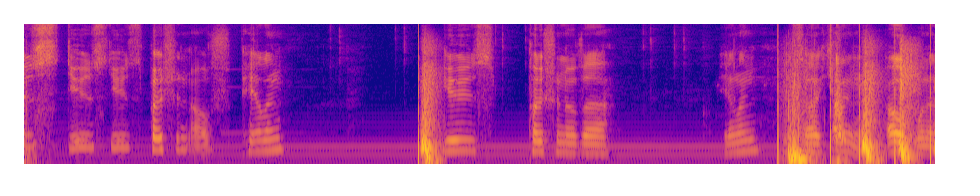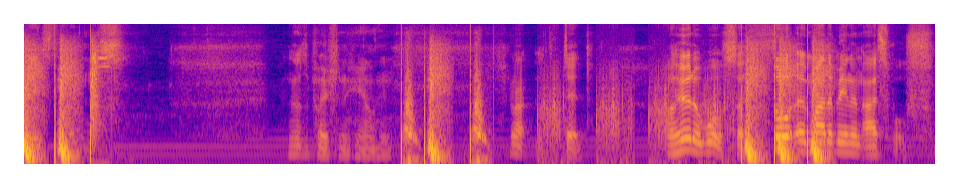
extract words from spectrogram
Use, use, use potion of healing. Use potion of, uh, healing. Uh, killing? Oh, one of these things. Another potion of healing. Right, it's dead. I heard a wolf, so I thought it might have been an ice wolf.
